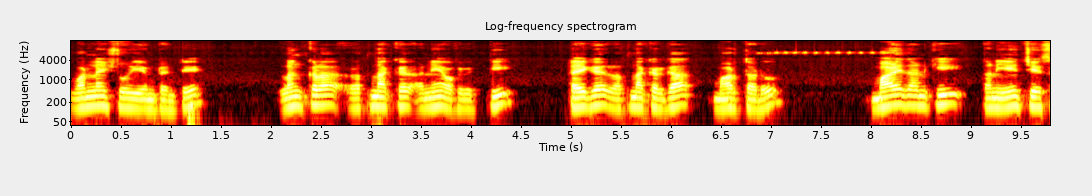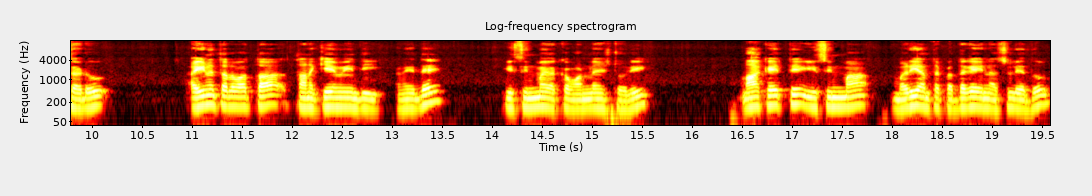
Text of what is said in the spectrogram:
వన్ లైన్ స్టోరీ ఏమిటంటే లంకల రత్నాకర్ అనే ఒక వ్యక్తి టైగర్ రత్నాకర్గా మారుతాడు. మారేదానికి తను ఏం చేశాడు? అయిన తర్వాత తనకేమైంది అనేదే ఈ సినిమా యొక్క వన్ లైన్ స్టోరీ నాకైతే ఈ సినిమా మరీ అంత పెద్దగా ఏం నచ్చలేదు.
